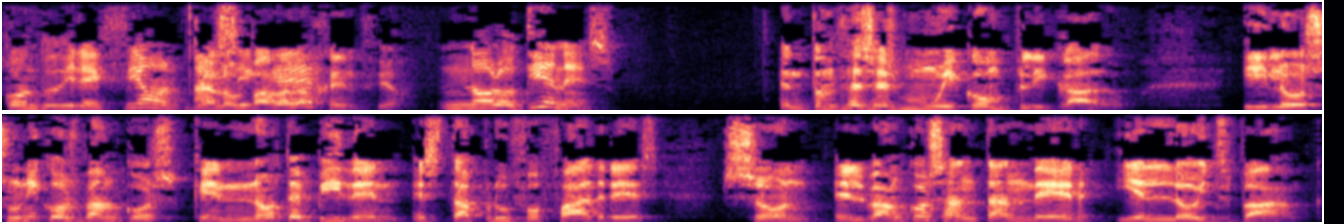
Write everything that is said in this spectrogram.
con tu dirección, Ya así lo paga que la agencia. no lo tienes. Entonces es muy complicado. Y los únicos bancos que no te piden esta proof of address son el Banco Santander y el Lloyds Bank.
